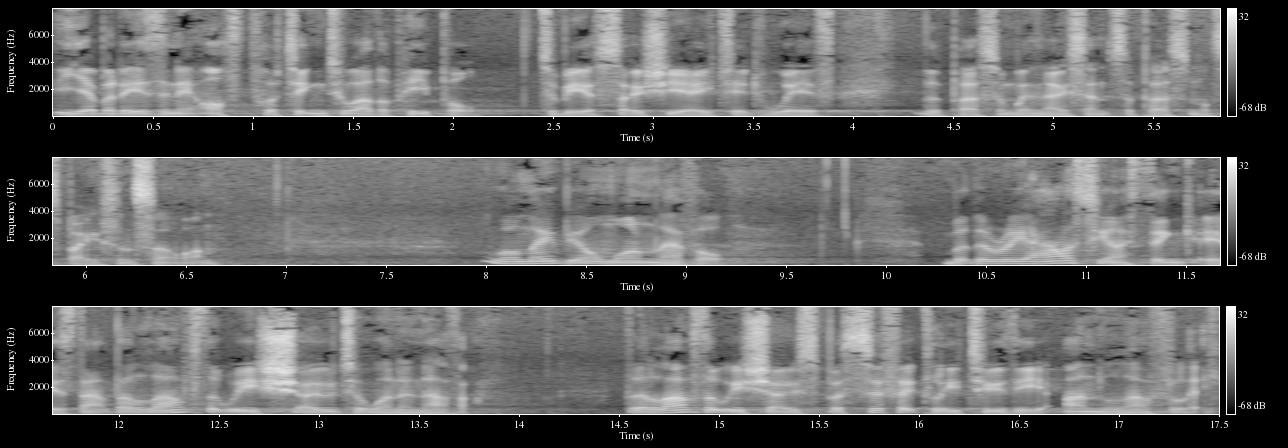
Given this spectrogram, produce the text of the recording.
yeah, but isn't it off putting to other people to be associated with the person with no sense of personal space and so on? Well, maybe on one level. But the reality, I think, is that the love that we show to one another, the love that we show specifically to the unlovely,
